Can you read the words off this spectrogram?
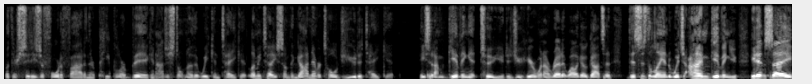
but their cities are fortified and their people are big, and I just don't know that we can take it. Let me tell you something God never told you to take it. He said, I'm giving it to you. Did you hear when I read it a while ago? God said, This is the land which I'm giving you. He didn't say,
